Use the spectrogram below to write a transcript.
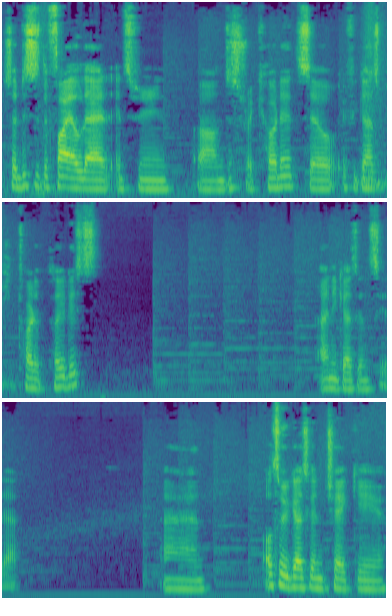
So this is the file that it's been um, just recorded. So if you guys try to play this, and you guys can see that. And also you guys can check your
